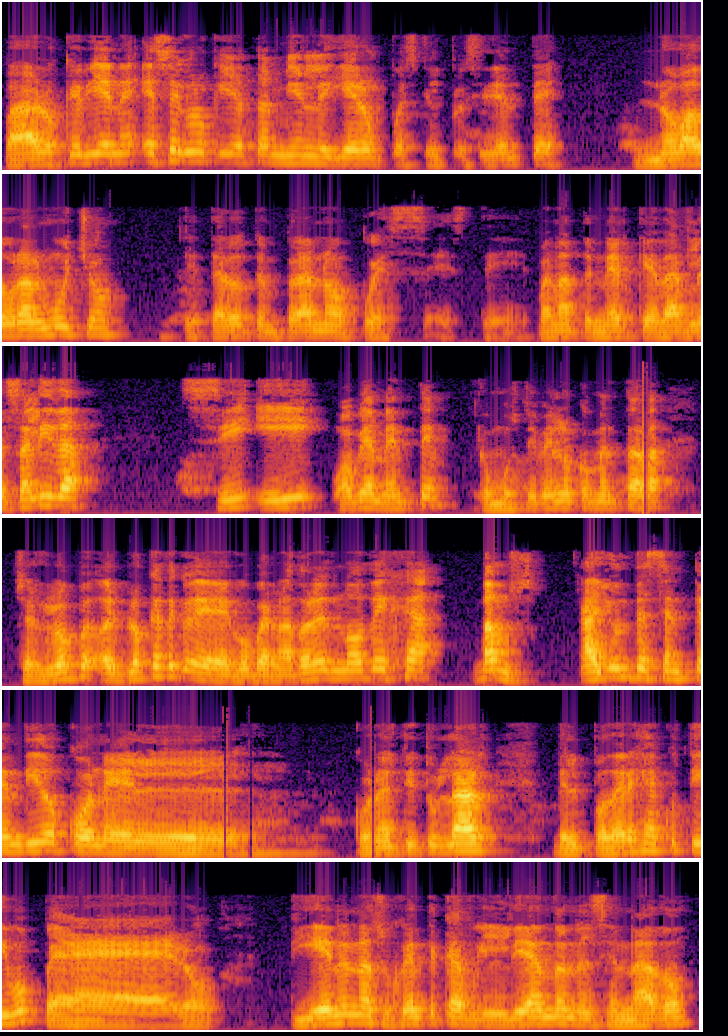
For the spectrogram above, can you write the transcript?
para lo que viene. Es seguro que ya también leyeron pues que el presidente no va a durar mucho, que tarde o temprano pues este, van a tener que darle salida. Sí, y obviamente, como usted bien lo comentaba, pues, el, bloque de gobernadores no deja, vamos, hay un desentendido con el, con el titular del Poder Ejecutivo, pero tienen a su gente cabildeando en el Senado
